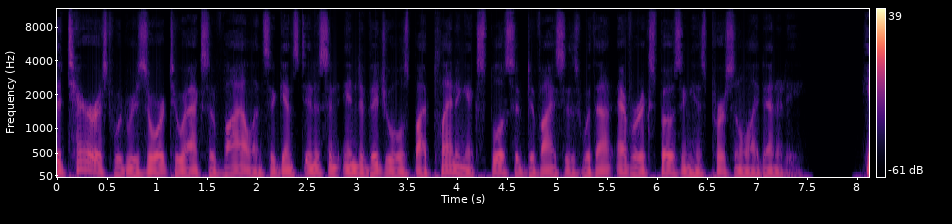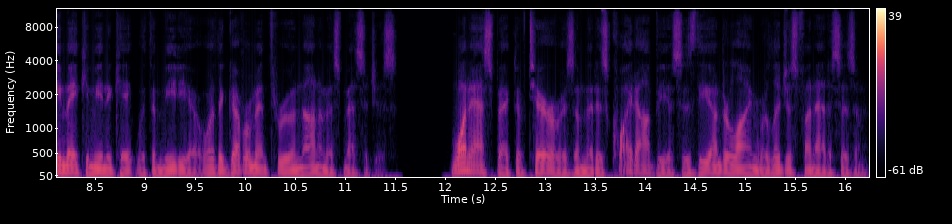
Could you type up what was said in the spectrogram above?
The terrorist would resort to acts of violence against innocent individuals by planning explosive devices without ever exposing his personal identity. He may communicate with the media or the government through anonymous messages. One aspect of terrorism that is quite obvious is the underlying religious fanaticism.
